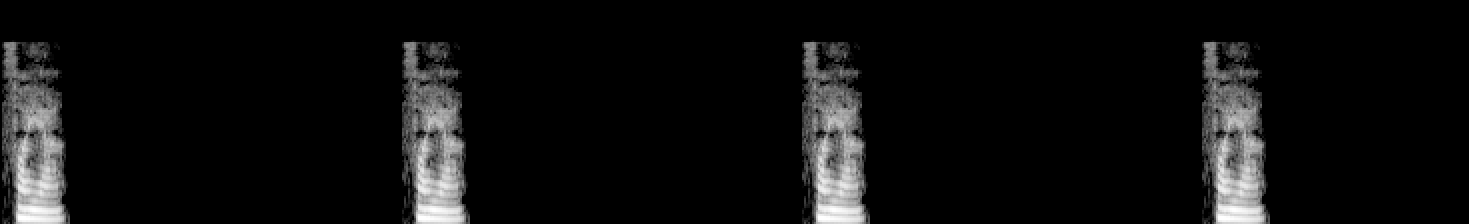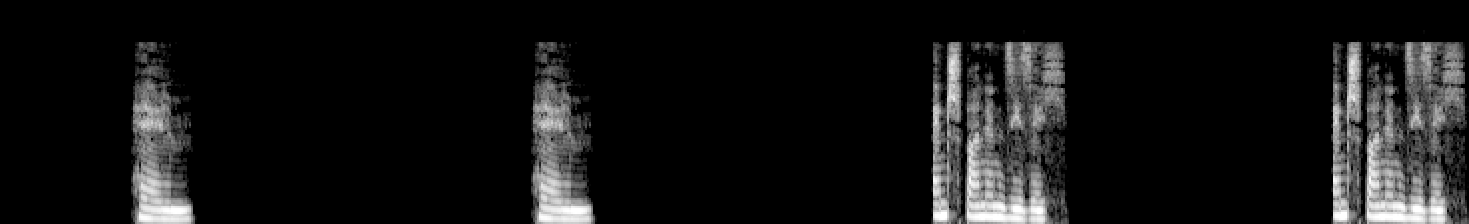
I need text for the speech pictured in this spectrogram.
Feuer. Feuer. Feuer. Feuer Helm Helm Entspannen Sie sich. Entspannen Sie sich.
